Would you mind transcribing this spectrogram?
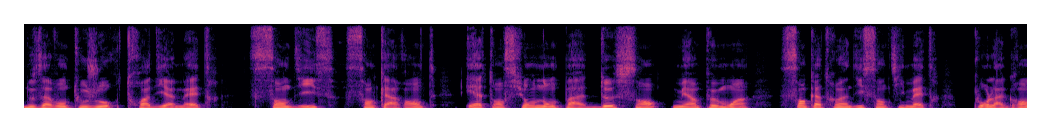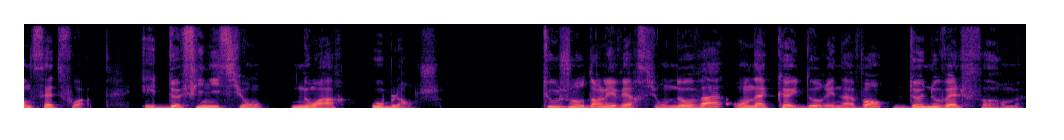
nous avons toujours trois diamètres, 110, 140 et attention non pas 200 mais un peu moins, 190 cm pour la grande cette fois. Et deux finitions, noire ou blanche. Toujours dans les versions Nova, on accueille dorénavant deux nouvelles formes,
